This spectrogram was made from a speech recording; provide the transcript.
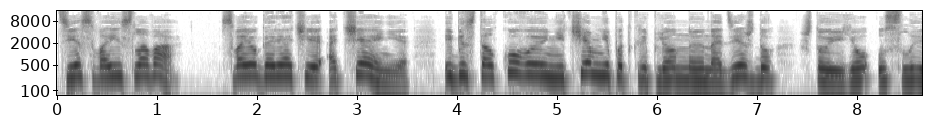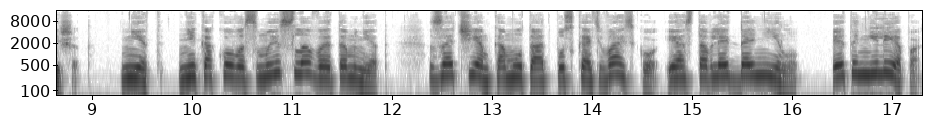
те свои слова, свое горячее отчаяние и бестолковую, ничем не подкрепленную надежду, что ее услышат? Нет, никакого смысла в этом нет. Зачем кому-то отпускать Ваську и оставлять Данилу? Это нелепо.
